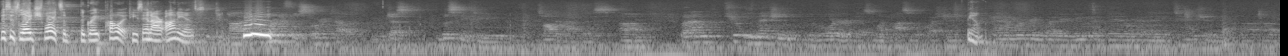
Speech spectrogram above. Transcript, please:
This is Lloyd Schwartz, the- the great poet. He's in our audience. Uh, wonderful storyteller, just listening to you talk about this. Um, But I'm curious, you mentioned the border as one possible question. Yeah. And I'm wondering whether you have been or have any intention uh, of,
